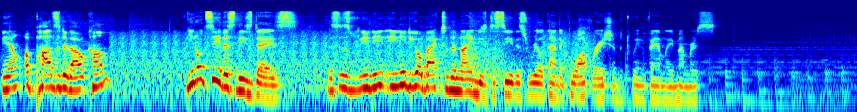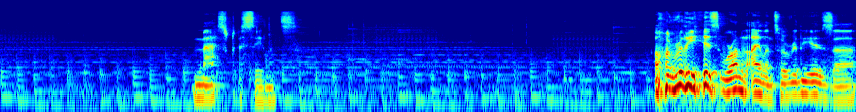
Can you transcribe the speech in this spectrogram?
you know, a positive outcome. You don't see this these days. This is you need you need to go back to the 90s to see this real kind of cooperation between family members. Masked assailants. Oh, it really is. We're on an island, so it really is uh,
